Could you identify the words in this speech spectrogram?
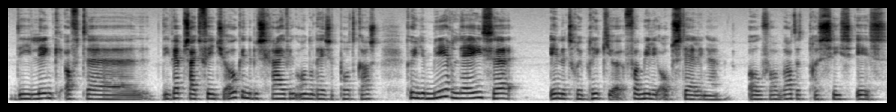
die link of de, die website vind je ook in de beschrijving onder deze podcast. Kun je meer lezen in het rubriekje familieopstellingen over wat het precies is.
